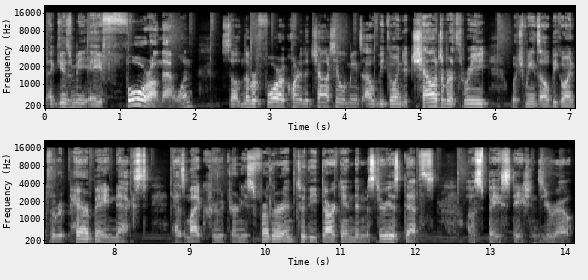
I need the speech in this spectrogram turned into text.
That gives me a four on that one. So number four, according to the challenge table, means I will be going to challenge number three, which means I'll be going to the repair bay next as my crew journeys further into the darkened and mysterious depths of Space Station Zero.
